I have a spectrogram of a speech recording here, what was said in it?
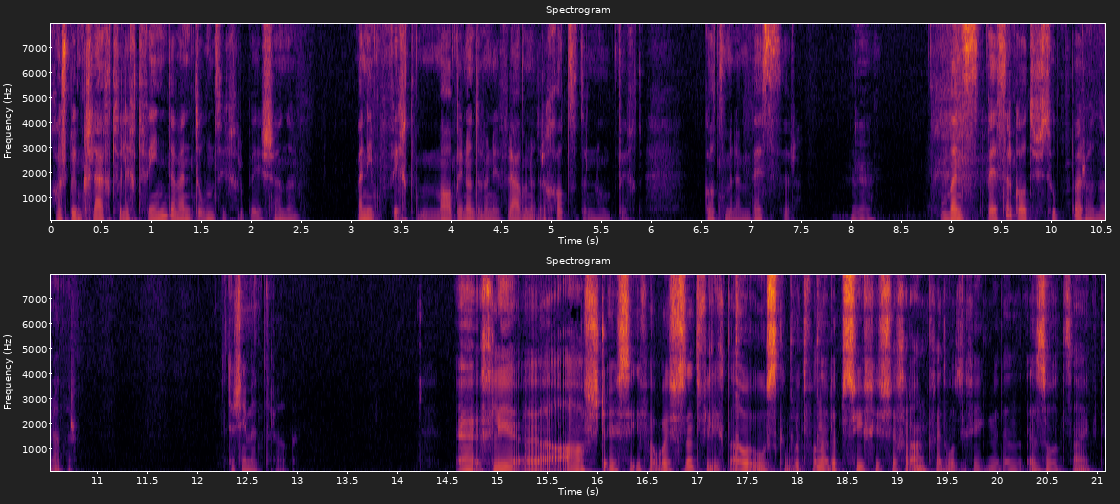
Kannst du beim Geschlecht vielleicht finden, wenn du unsicher bist, oder? Wenn ich vielleicht ein Mann bin oder wenn ich eine Frau bin oder eine Katze oder ein Hund, vielleicht geht es mir dann besser. ja. Und wenn es besser geht, ist super, oder? Aber das ist immer die Frage. Äh, ein bisschen äh, anstößig, aber ist es nicht vielleicht auch eine Ausgeburt von einer psychischen Krankheit, die sich irgendwie dann äh, so zeigt?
